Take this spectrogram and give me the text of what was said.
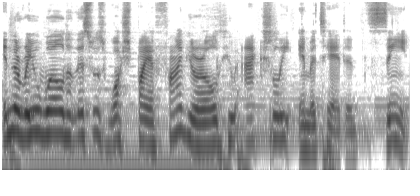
In the real world, this was watched by a five year old who actually imitated the scene.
